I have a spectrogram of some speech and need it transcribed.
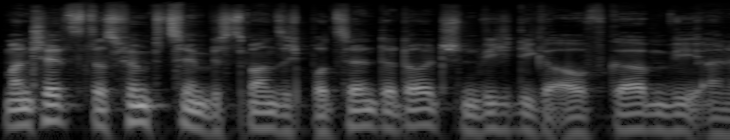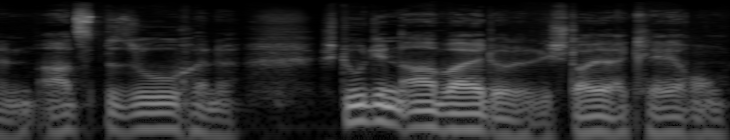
Man schätzt, dass 15 bis 20 Prozent der Deutschen wichtige Aufgaben wie einen Arztbesuch, eine Studienarbeit oder die Steuererklärung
